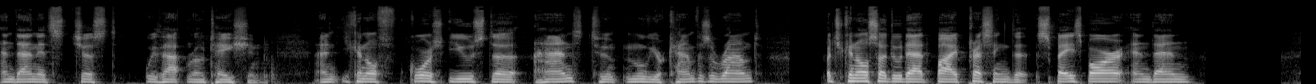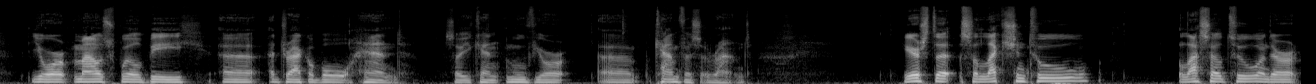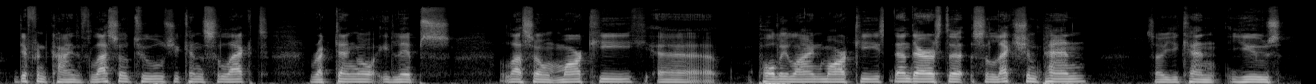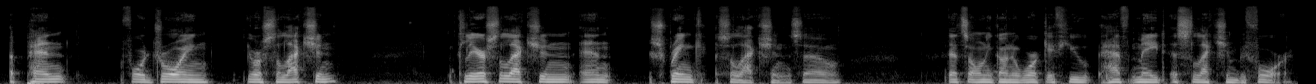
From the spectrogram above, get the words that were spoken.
and then it's just without rotation. And you can of course use the hand to move your canvas around but you can also do that by pressing the spacebar and then your mouse will be uh, a draggable hand so you can move your uh, canvas around. Here's the selection tool, lasso tool, and there are different kinds of lasso tools you can select. Rectangle, ellipse, lasso marquee, uh, polyline marquees. Then there's the selection pen, so you can use a pen for drawing your selection. Clear selection and shrink selection. So that's only going to work if you have made a selection before.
